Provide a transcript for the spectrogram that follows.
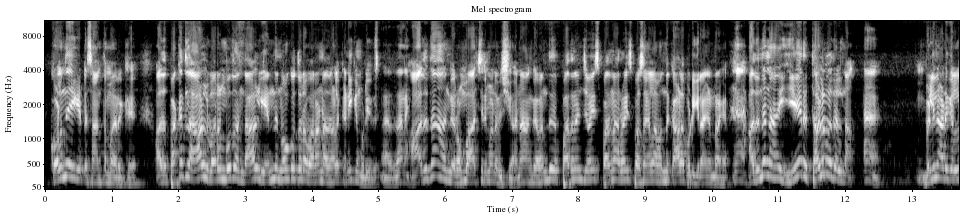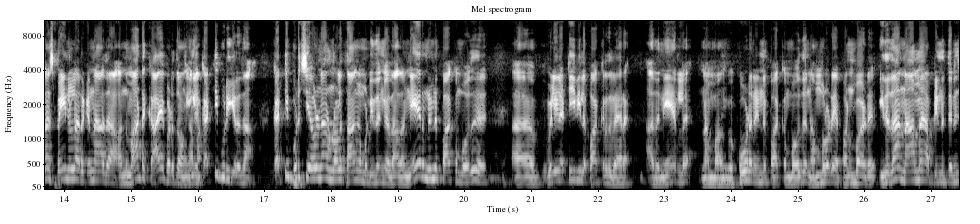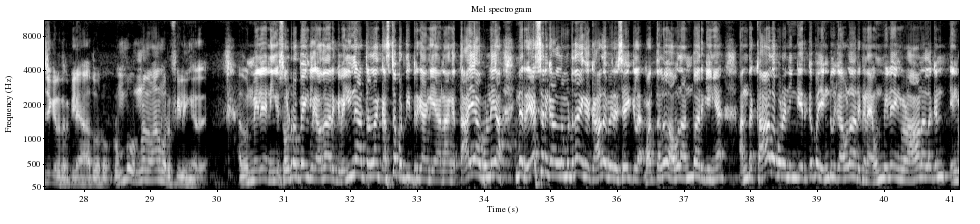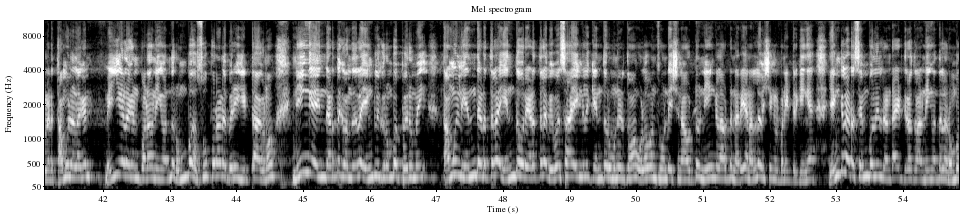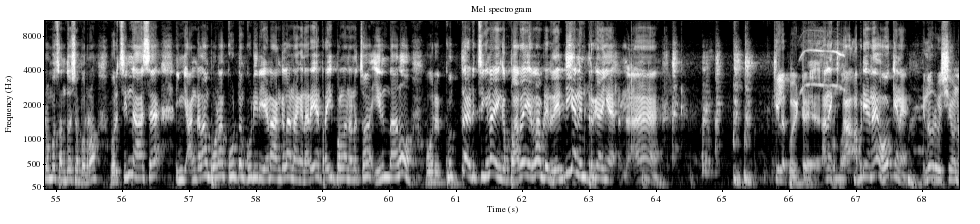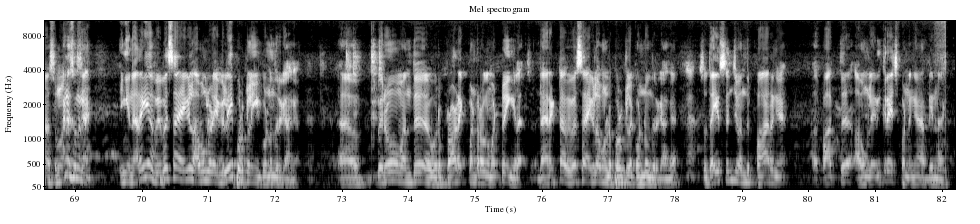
குழந்தைங்க கிட்ட சாந்தமா இருக்கு. அது பக்கத்துல ஆள் வரும்போது அந்த ஆள் எந்த நோக்கத்தோட வரான்னு அதனால கணிக்க முடியுது. அதுதானே. அதுதான் அங்க ரொம்ப ஆச்சரியமான விஷயம். ஏன்னா அங்க வந்து பதினஞ்சு வயசு பதினாறு வயசு பசங்க எல்லாம் வந்து காலை பிடிக்கிறாங்கன்றாங்க. அது என்னன்னா ஏறு தழுவுதல் தான். வெளிநாடுகள்லாம் ஸ்பெயின் எல்லாம் இருக்குன்னா அது அந்த மாட்டை காயப்படுத்துவாங்க. இங்க கட்டி பிடிக்கிறது தான். கட்டி பிடிச்சி எவ்வளவு நேரம் உன்னால தாங்க முடியுதுங்கிறது அதை நேர் நின்று பார்க்கும்போது வெளியில டிவியில பாக்குறது வேற. அது நேர்ல நம்ம அங்க கூட நின்று பார்க்கும்போது நம்மளுடைய பண்பாடு இதுதான் நாம அப்படின்னு தெரிஞ்சுக்கிறது இருக்கு இல்லையா? அது ஒரு ரொம்ப உன்னதமான ஒரு ஃபீலிங் அது. அது உண்மையிலேயே நீங்க சொல்றப்ப எங்களுக்கு அதான் இருக்கு. வெளிநாட்டெல்லாம் கஷ்டப்படுத்திட்டு இருக்காங்கயா நாங்க தாயா பிள்ளையா இன்னும் ரேஷன் காலில் மட்டும் தான் எங்க கால பேரை சேர்க்கல. மத்த அளவு அவ்வளவு அன்பா இருக்கீங்க. அந்த கால படம் நீங்க இருக்கப்ப எங்களுக்கு அவ்வளோ இருக்குண்ணே. உண்மையிலேயே எங்களோட ஆணழகன் எங்களோட தமிழ் அழகன் மெய்யழகன் படம் நீங்க வந்து ரொம்ப சூப்பரான பெரிய ஹிட் ஆகணும். நீங்க இந்த இடத்துக்கு வந்ததுல எங்களுக்கு ரொம்ப பெருமை. தமிழ் எந்த இடத்துல எந்த ஒரு இடத்துல விவசாயிகளுக்கு எந்த ஒரு முன்னெடுத்தோம் உழவன் ஃபவுண்டேஷன் ஆகட்டும் நீங்களாகட்டும் நிறைய நல்ல விஷயங்கள் பண்ணிட்டு இருக்கீங்க. எங்களோட செம்பொலில் ரெண்டாயிரத்தி இருபத்தி நாலு நீங்க வந்து ரொம்ப ரொம்ப சந்தோஷப்படுறோம். ஒரு சின்ன ஆசை. இங்க அங்கெல்லாம் போனா கூட்டம் கூடிரு ஏன்னா அங்கெல்லாம் நாங்க நிறைய ட்ரை பண்ணலாம் நினைச்சோம். இருந்தாலும் ஒரு குத்து அடிச்சீங்கன்னா எங்க பறையெல்லாம் அப்படி ரெடியா நின்று இருக்காங்க கீழே போயிட்டு ரொம்ப- அப்படியாண்ணே? ஓகேண்ணே. இன்னொரு விஷயம் நான் என்ன சொல்லுங்க? இங்க நிறைய விவசாயிகள் அவங்களுடைய விளைபொருட்களை இங்க கொண்டு வந்திருக்காங்க. வெறும் வந்து ஒரு ப்ராடக்ட் பண்றவங்க மட்டும் இங்க டைரக்டா விவசாயிகளும் அவங்களோட பொருட்களை கொண்டு வந்திருக்காங்க. ஸோ தயவு செஞ்சு வந்து பாருங்க. அதை பார்த்து அவங்கள என்கரேஜ் பண்ணுங்க அப்படின்னு நான்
